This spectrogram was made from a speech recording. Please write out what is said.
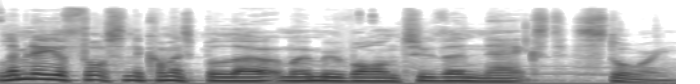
Let me know your thoughts in the comments below, and we'll move on to the next story.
